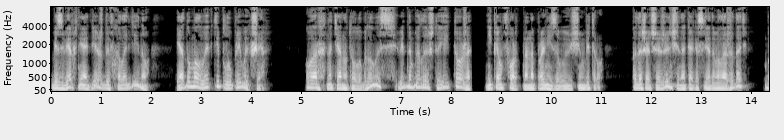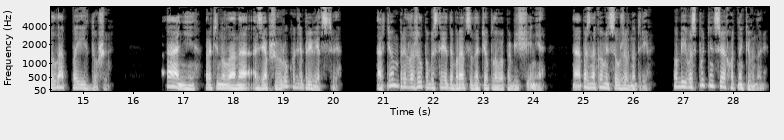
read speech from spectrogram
без верхней одежды в холодину. Я думал, вы к теплу привыкшие. Гуар натянуто улыбнулась. Видно было, что ей тоже некомфортно на пронизывающем ветру. Подошедшая женщина, как и следовало ожидать, была по их душе. — Ани! — протянула она озябшую руку для приветствия. Артем предложил побыстрее добраться до теплого помещения, а познакомиться уже внутри. Обе его спутницы охотно кивнули.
